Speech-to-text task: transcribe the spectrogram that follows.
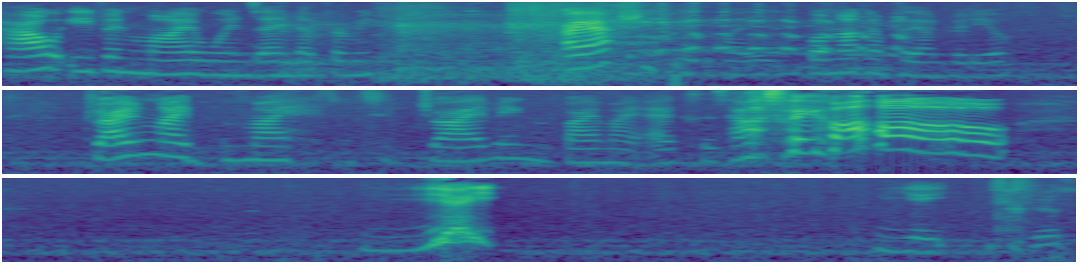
How even my wins end up for me. I actually play the violin, but I'm not gonna play on video. Driving my my t- driving by my ex's house, like oh, yeet, yeet. Just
